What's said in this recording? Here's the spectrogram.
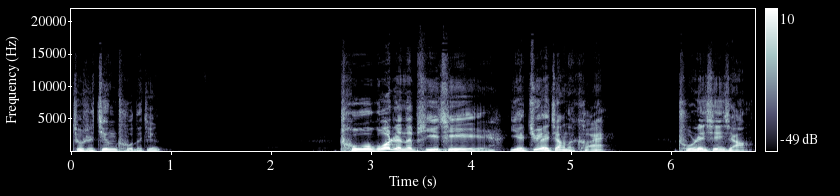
就是荆楚的荆。楚国人的脾气也倔强的可爱。楚人心想：“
